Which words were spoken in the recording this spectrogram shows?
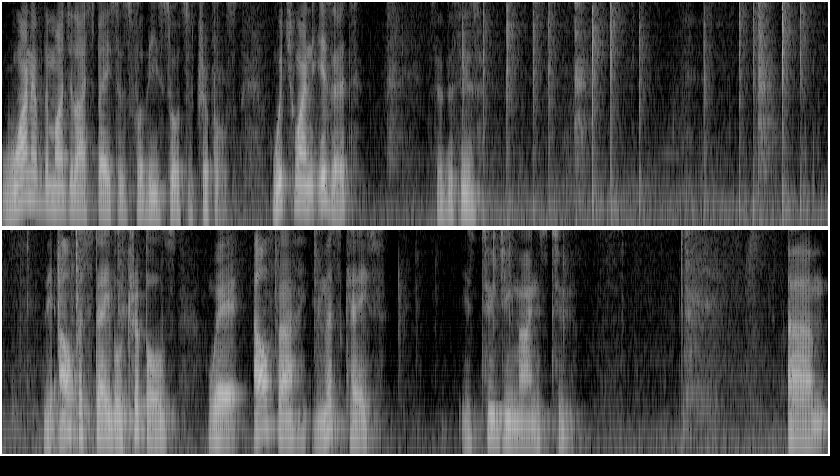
one of the moduli spaces for these sorts of triples. Which one is it? So this is the alpha stable triples, where alpha, in this case, is 2g minus 2. Um,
